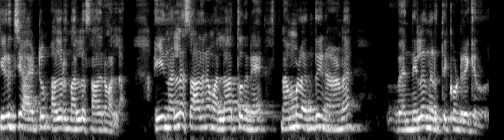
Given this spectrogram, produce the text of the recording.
തീർച്ചയായിട്ടും അതൊരു നല്ല സാധനമല്ല. ഈ നല്ല സാധനമല്ലാത്തതിനെ നമ്മൾ എന്തിനാണ് നിലനിർത്തിക്കൊണ്ടിരിക്കുന്നത്?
